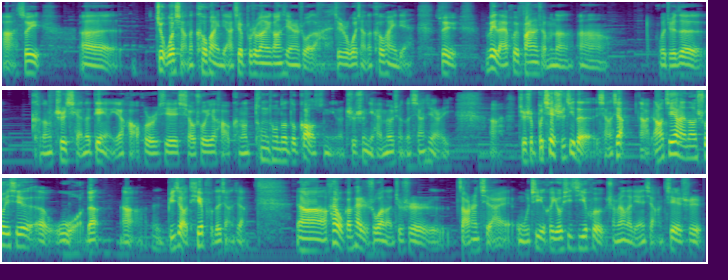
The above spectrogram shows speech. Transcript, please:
啊，所以，呃，就我想的科幻一点啊，这不是万维刚先生说的，就是我想的科幻一点，所以未来会发生什么呢？啊，我觉得可能之前的电影也好，或者一些小说也好，可能通通的都告诉你了，只是你还没有选择相信而已，啊，这是不切实际的想象啊。然后接下来呢，说一些呃我的。啊，比较贴谱的想象，呃，还有我刚开始说呢，就是早上起来五 G 和游戏机会有什么样的联想，这也是，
